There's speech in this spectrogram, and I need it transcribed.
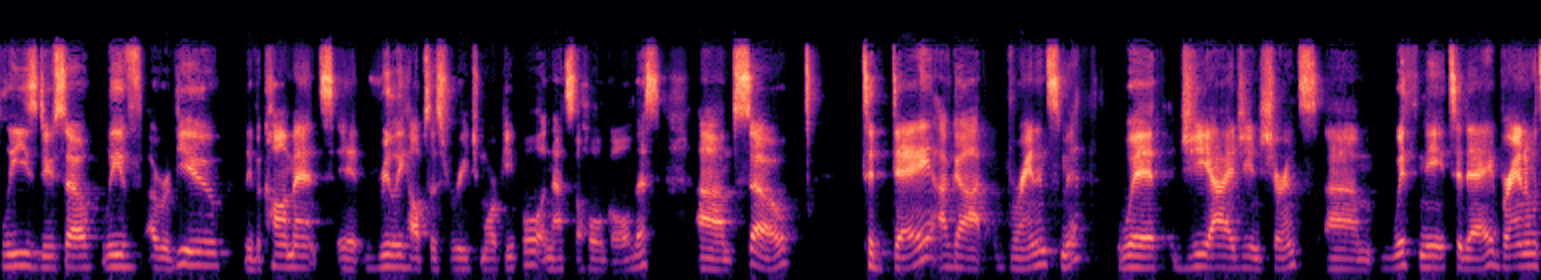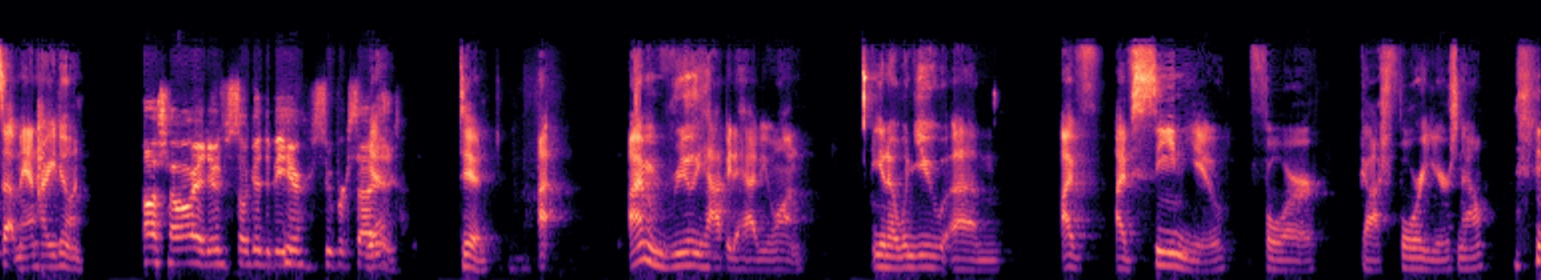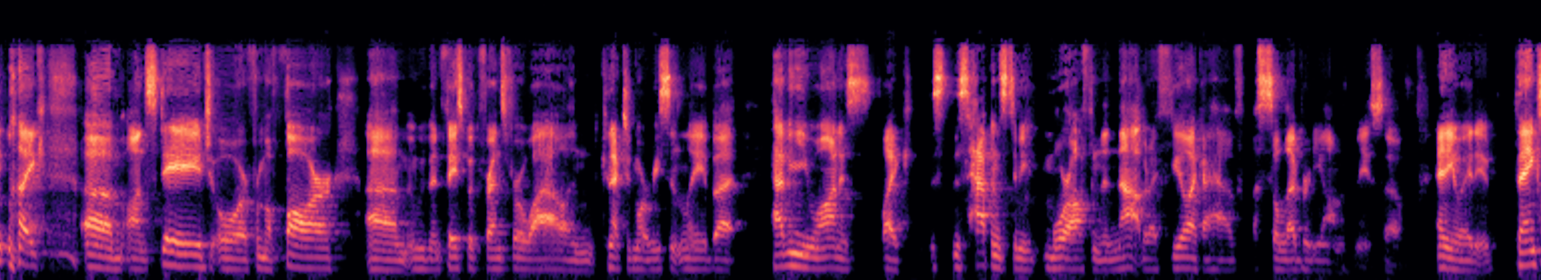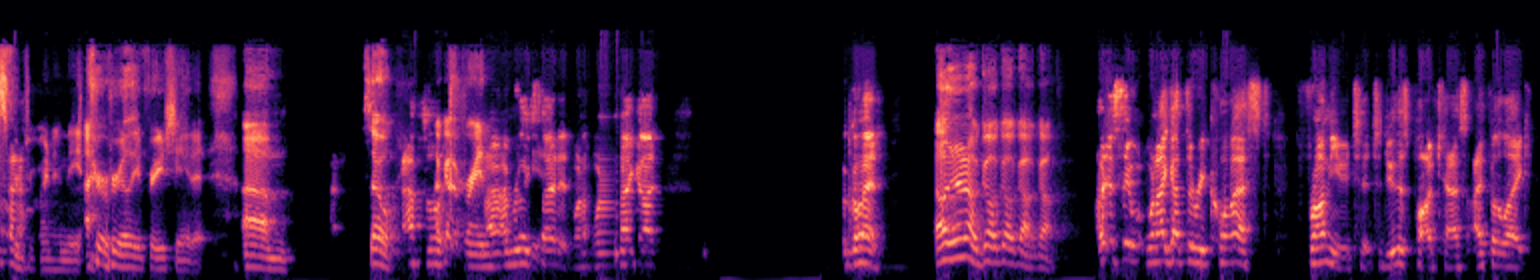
please do so. Leave a review, leave a comment. It really helps us reach more people, and that's the whole goal of this. Um, so, today I've got Brandon Smith with GIG Insurance um, with me today. Brandon, what's up, man? How are you doing? Gosh, how are you, dude? So good to be here. Super excited. Yeah. Dude, I, I'm really happy to have you on. You know, when you, um, I've, I've seen you for, gosh, four years now. like um, on stage or from afar. Um, and we've been Facebook friends for a while and connected more recently. But having you on is like this, this happens to me more often than not, but I feel like I have a celebrity on with me. So anyway, dude, thanks for joining me. I really appreciate it. Um, so absolutely, I. I'm really excited when when I got. Go ahead. Oh no no go go go go. I just say when I got the request from you to, to do this podcast, I feel like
